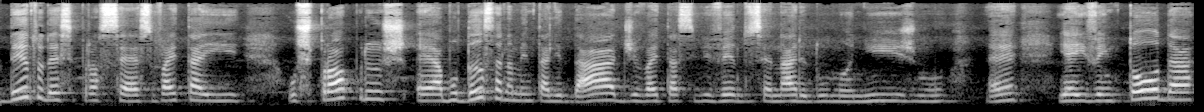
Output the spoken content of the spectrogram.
dentro desse processo vai estar tá aí os próprios é, a mudança na mentalidade vai estar tá se vivendo o cenário do humanismo né? E aí vem toda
